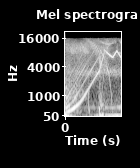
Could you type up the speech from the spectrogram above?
Bye.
